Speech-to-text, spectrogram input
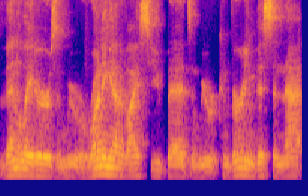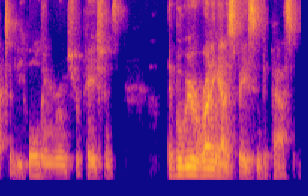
ventilators and we were running out of ICU beds and we were converting this and that to be holding rooms for patients. Eh, but we were running out of space and capacity.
